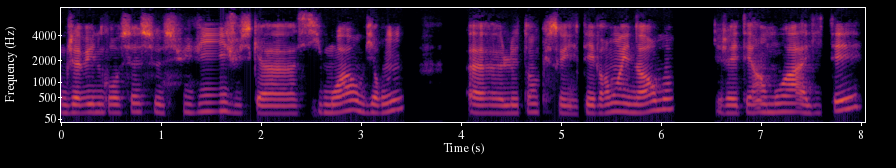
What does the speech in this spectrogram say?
Donc j'avais une grossesse suivie jusqu'à six mois environ, euh, le temps que c'était vraiment énorme. J'ai été un mois alité.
